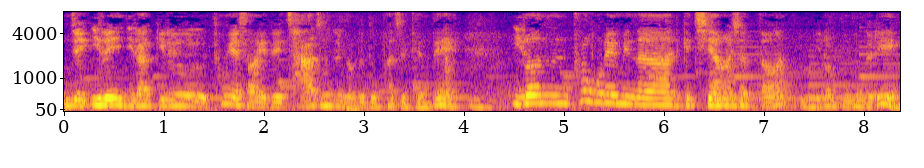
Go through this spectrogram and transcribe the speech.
이제 1인 1학기를 통해서 아이들의 자아 존중감도 높아질 텐데, 음. 이런 프로그램이나 이렇게 지향하셨던 음. 이런 부분들이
